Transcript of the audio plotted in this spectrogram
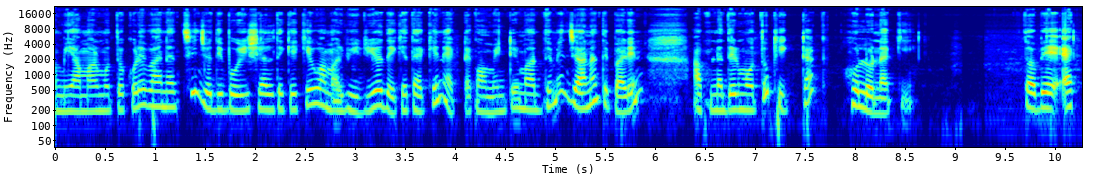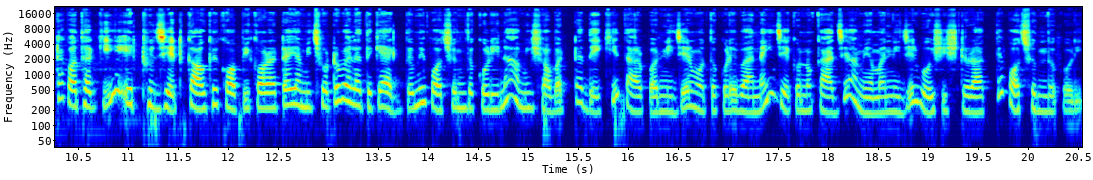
আমি আমার মতো করে বানাচ্ছি। যদি বরিশাল থেকে কেউ আমার ভিডিও দেখে থাকেন, একটা কমেন্টের মাধ্যমে জানাতে পারেন, আপনাদের মতো ঠিকঠাক হলো নাকি? তবে একটা কথা কি টু জেড কাউকে কপি করাটাই আমি ছোটোবেলা থেকে একদমই পছন্দ করি না। আমি সবারটা দেখি, তারপর নিজের মতো করে বানাই যে কোনো কাজে আমি আমার নিজের বৈশিষ্ট্য রাখতে পছন্দ করি।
